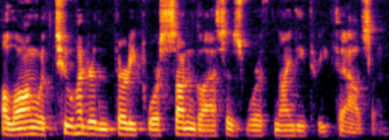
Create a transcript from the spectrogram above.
along with 234 sunglasses worth 93,000.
